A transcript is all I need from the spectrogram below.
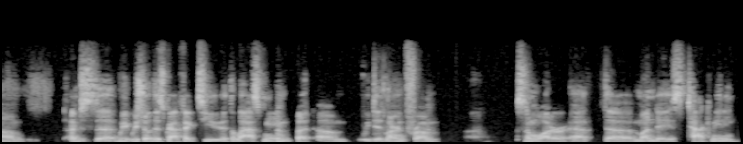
Um, I'm just, uh, we, we showed this graphic to you at the last meeting, but um, we did learn from Sonoma Water at the Monday's TAC meeting,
